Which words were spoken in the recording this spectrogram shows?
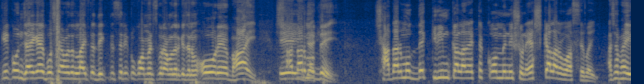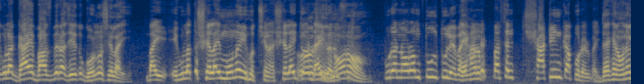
কে কোন জায়গায় বসে আমাদের লাইভটা দেখতেছেন একটু কমেন্টস করে আমাদেরকে জানাবেন। ওরে ভাই সাদার দেখেন। সাদার মধ্যে ক্রিম কালার একটা কম্বিনেশন অ্যাশ কালারও আছে ভাই। আচ্ছা ভাই এগুলা গায়ে বাজবে না যেহেতু ঘন সেলাই। ভাই এগুলা তো সেলাই মনেই হচ্ছে না। সেলাই তো ডাইভার নরম। পুরা নরম তুল তুলে ভাই হান্ড্রেড পার্সেন্ট শার্টিন কাপড়ের ভাই। দেখেন অনেক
